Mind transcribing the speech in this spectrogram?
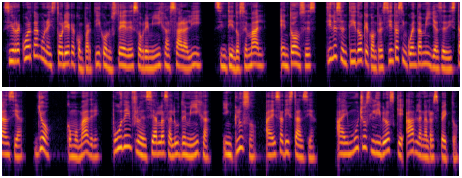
Si recuerdan una historia que compartí con ustedes sobre mi hija Sara Lee sintiéndose mal, entonces tiene sentido que con 350 millas de distancia, yo, como madre, pude influenciar la salud de mi hija, incluso a esa distancia. Hay muchos libros que hablan al respecto.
